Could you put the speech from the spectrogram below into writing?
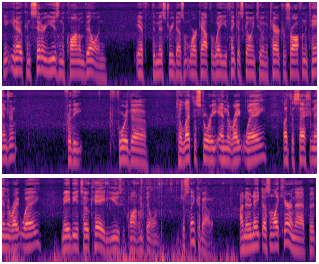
you know, consider using the quantum villain if the mystery doesn't work out the way you think it's going to and the characters are off on a tangent for the for the to let the story end the right way let the session end the right way maybe it's okay to use the quantum villain just think about it i know nate doesn't like hearing that but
